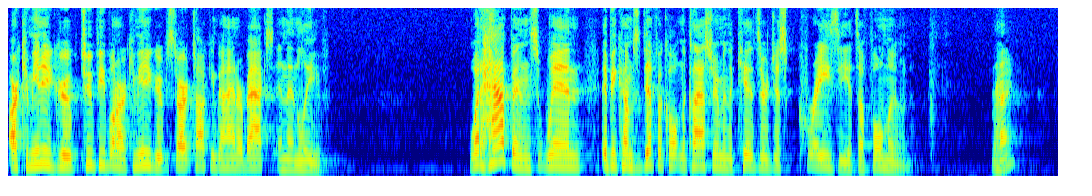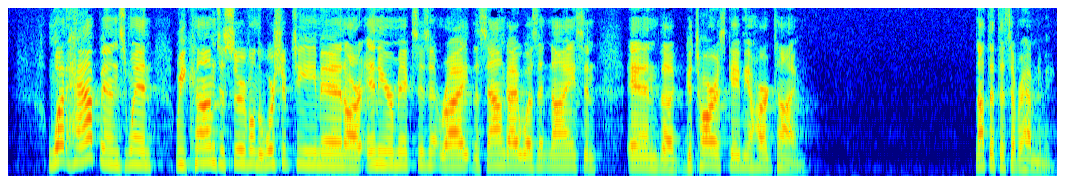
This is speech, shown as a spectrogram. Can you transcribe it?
our community group, two people in our community group, start talking behind our backs and then leave? What happens when it becomes difficult in the classroom and the kids are just crazy? It's a full moon, right? What happens when we come to serve on the worship team and our in ear mix isn't right, the sound guy wasn't nice, and, and the guitarist gave me a hard time? Not that that's ever happened to me.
